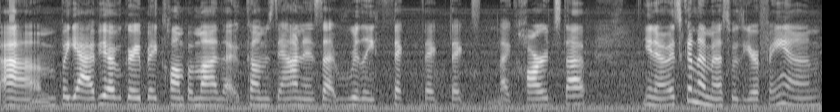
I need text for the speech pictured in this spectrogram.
Um, but yeah, if you have a great big clump of mud that comes down and it's that really thick, thick, thick, like hard stuff, you know, it's gonna mess with your fan.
